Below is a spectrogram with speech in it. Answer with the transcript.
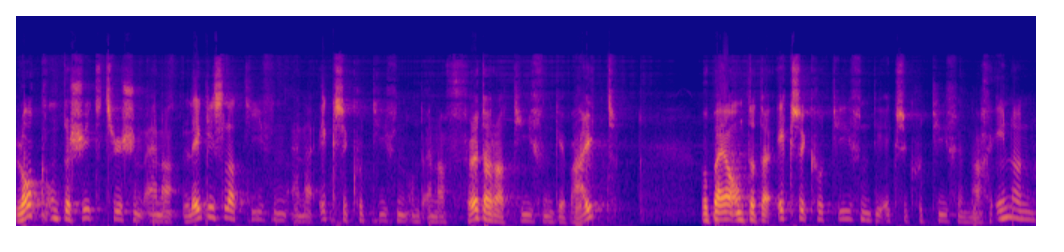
Locke unterschied zwischen einer legislativen, einer exekutiven und einer föderativen Gewalt, wobei er unter der exekutiven die Exekutive nach innen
